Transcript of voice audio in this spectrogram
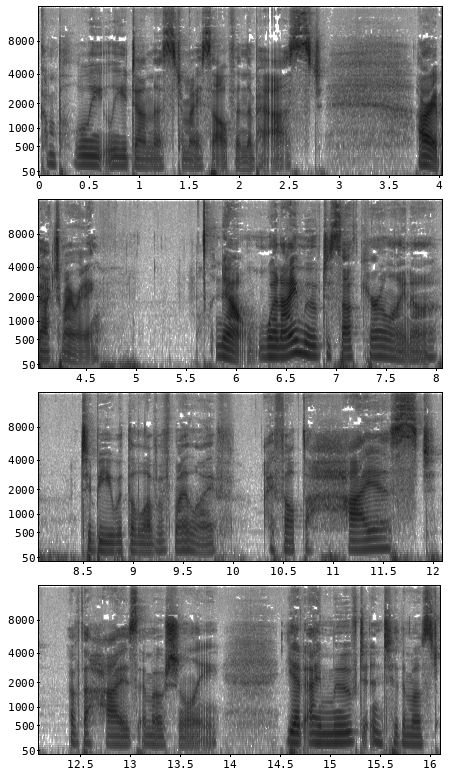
completely done this to myself in the past. All right, back to my writing. Now, when I moved to South Carolina to be with the love of my life, I felt the highest of the highs emotionally. Yet I moved into the most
